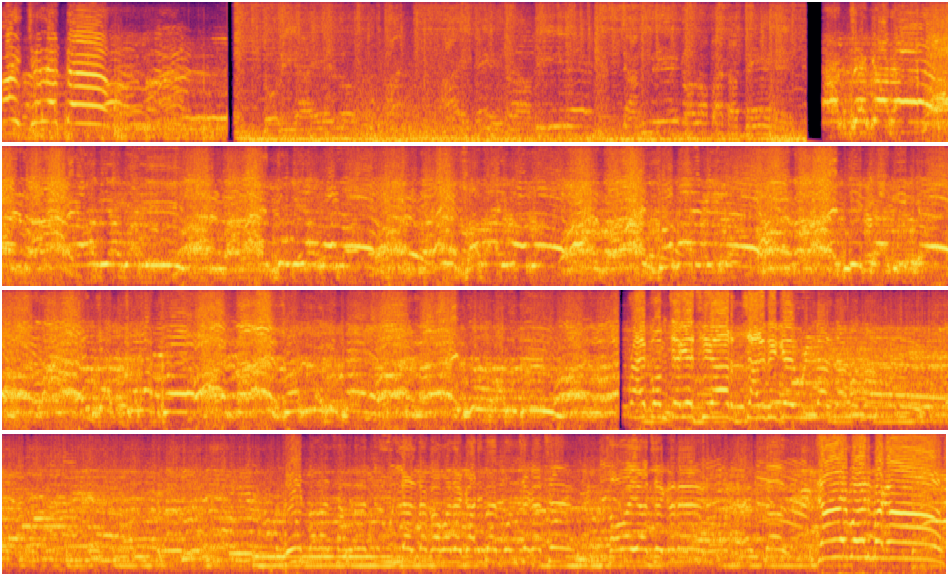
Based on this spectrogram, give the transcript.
ওই ছেলেটা আছে করে আমিও বলি তুমিও বলো সবাই বলো সবাই মিলে দিকে দিকে যাচ্ছে রাখো সন্ধ্যে প্রায় পৌঁছে গেছি আর চারিদিকে উল্লাস উল্লাস দেখো আমাদের গাড়ি প্রায় পৌঁছে গেছে। সবাই আছে এখানে। জয় মোহনবাগান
